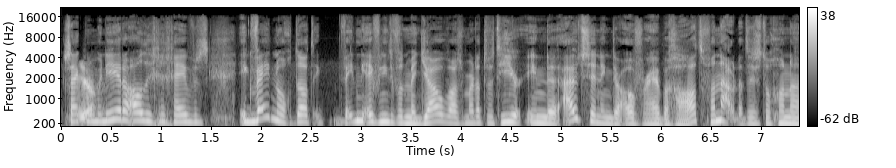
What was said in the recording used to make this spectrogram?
Zij Ja. combineren al die gegevens. Ik weet nog dat, ik weet even niet of het met jou was... maar dat we het hier in de uitzending erover hebben gehad. Van nou, dat is toch een eh,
